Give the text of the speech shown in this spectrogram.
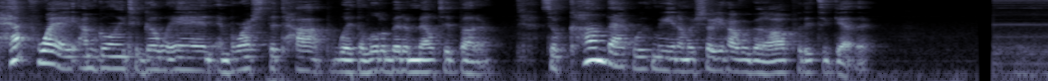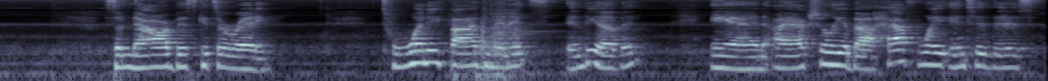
Halfway, I'm going to go in and brush the top with a little bit of melted butter. So come back with me and I'm going to show you how we're going to all put it together. So now our biscuits are ready. 25 minutes in the oven. And I actually about halfway into this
